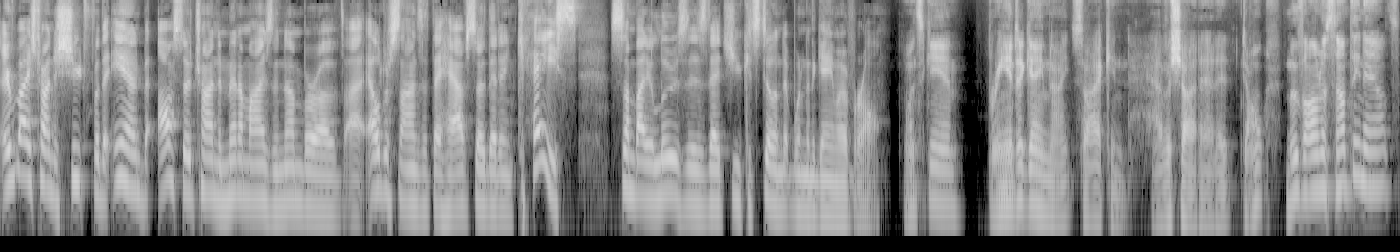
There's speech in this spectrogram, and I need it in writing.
everybody's trying to shoot for the end, but also trying to minimize the number of uh, elder signs that they have, so that in case somebody loses, that you could still end up winning the game overall. Once again, bring it to game night so I can have a shot at it. Don't move on to something else.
